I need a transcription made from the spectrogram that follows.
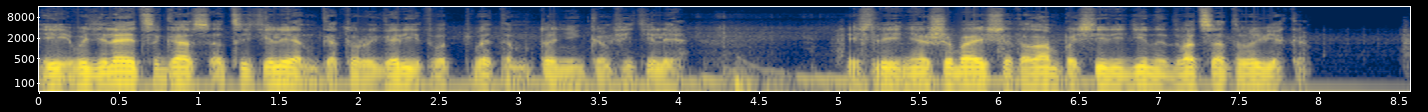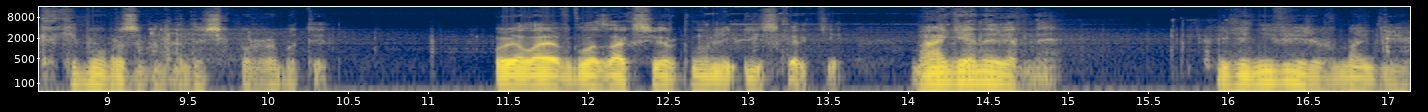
и выделяется газ ацетилен, который горит вот в этом тоненьком фитиле. Если не ошибаюсь, это лампа середины двадцатого века. Каким образом она до сих пор работает? У Элая в глазах сверкнули искорки. Магия, наверное. Я не верю в магию.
